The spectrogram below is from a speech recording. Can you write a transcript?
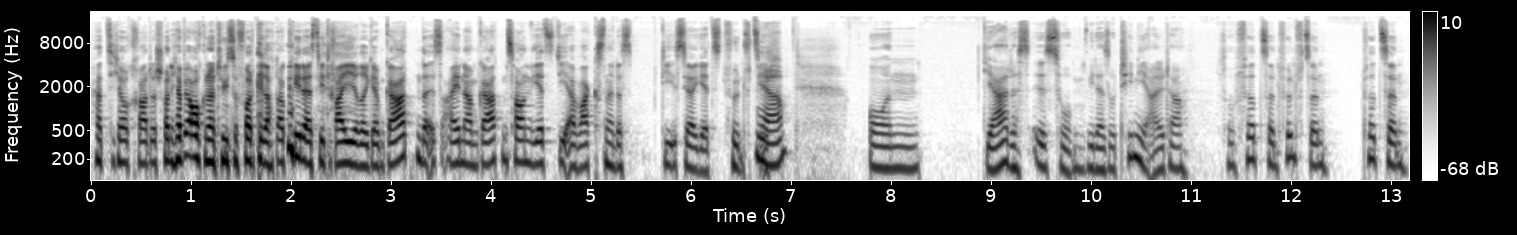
hat sich auch gerade schon, ich habe ja auch natürlich sofort gedacht, okay, da ist die Dreijährige im Garten, da ist eine am Gartenzaun, jetzt die Erwachsene, das, die ist ja jetzt 50. Ja. Und ja, das ist so wieder so Teenie-Alter. So 14, 15, 14.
